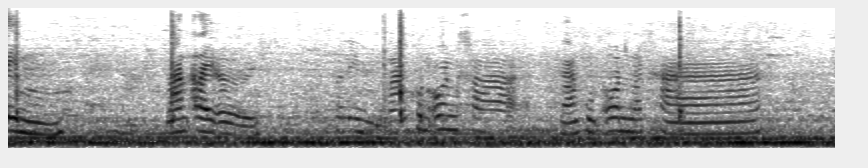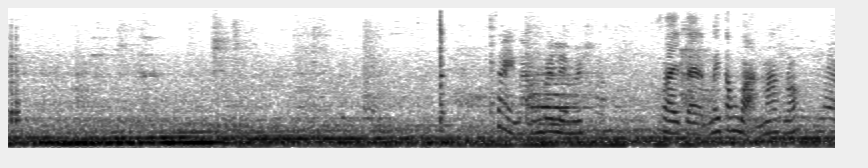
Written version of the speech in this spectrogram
ลิม ร้านอะไรเอ่ยสลิมร้านคุณอ้นค่ะ ร้านคุณอ้นนะคะ ใส่น้ำไปเลยไหมคะใส่แต่ไม่ต้องหวานมากเนาะได้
